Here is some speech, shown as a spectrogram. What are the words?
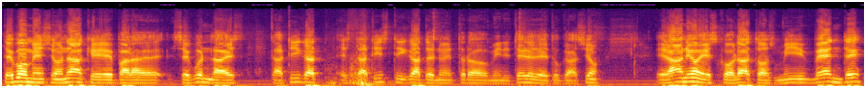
debo mencionar que para, según la estática- estadística de nuestro Ministerio de Educación, el año escolar 2020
